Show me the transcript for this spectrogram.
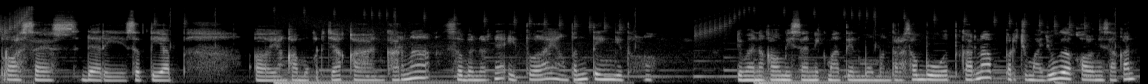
proses dari setiap uh, yang kamu kerjakan. Karena sebenarnya itulah yang penting gitu loh. Di mana kamu bisa nikmatin momen tersebut. Karena percuma juga kalau misalkan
